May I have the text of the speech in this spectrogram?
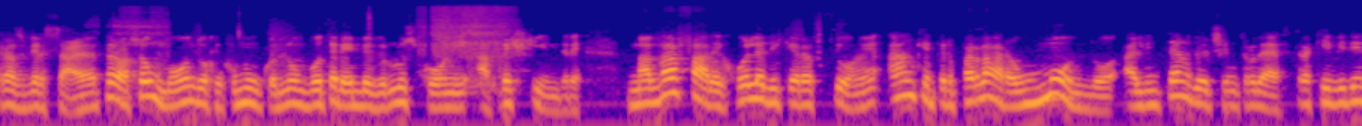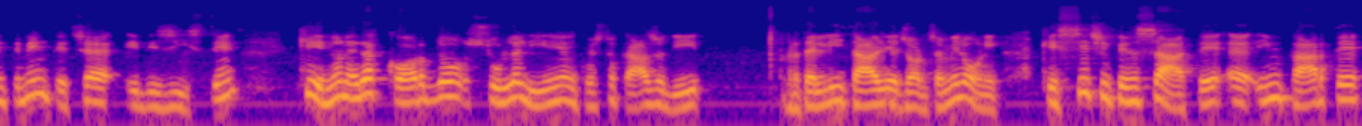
trasversale, però c'è un mondo che comunque non voterebbe Berlusconi a prescindere, ma va a fare quella dichiarazione anche per parlare a un mondo all'interno del centrodestra che evidentemente c'è ed esiste, che non è d'accordo sulla linea in questo caso di Fratelli d'Italia e Giorgia Meloni, che se ci pensate è in parte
